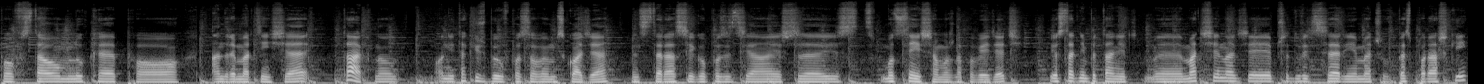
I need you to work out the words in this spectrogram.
powstałą lukę po Andre Martinsie? Tak, no on i tak już był w podstawowym składzie, więc teraz jego pozycja jeszcze jest mocniejsza, można powiedzieć. I ostatnie pytanie, e, macie nadzieję przedłużyć serię meczów bez porażki?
